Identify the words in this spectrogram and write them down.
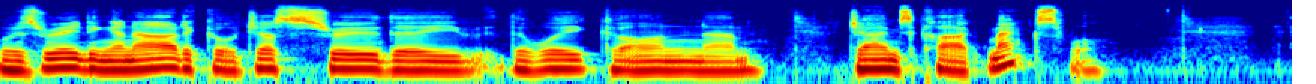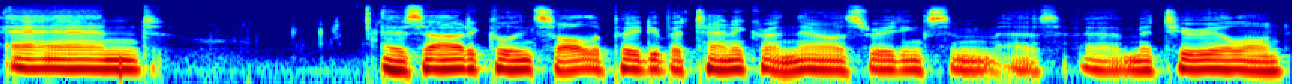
was reading an article just through the the week on um, James Clerk Maxwell, and an article in Encyclopedia Britannica, and then I was reading some uh, uh, material on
